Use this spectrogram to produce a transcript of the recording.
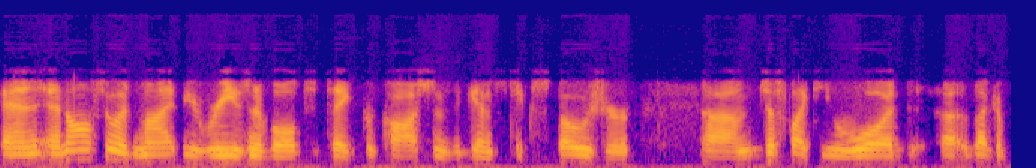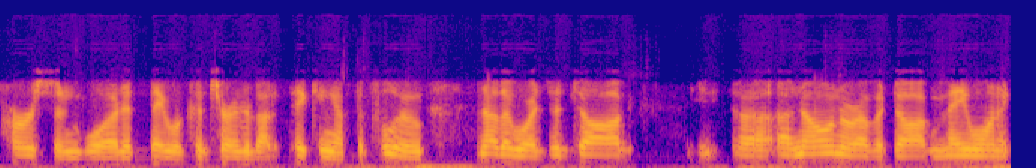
And, and also it might be reasonable to take precautions against exposure, um, just like you would, uh, like a person would if they were concerned about picking up the flu. In other words, a dog, uh, an owner of a dog may want to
